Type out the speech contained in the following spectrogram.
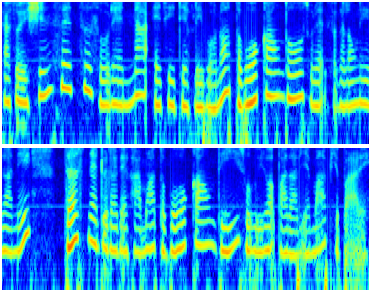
ဒါဆိုရင်ရှင်းစစ်စစ်ဆိုတဲ့ na adjective လေးပေါ့နော်သဘောကောင်းသောဆိုတဲ့စကားလုံးလေးကနေ thus နဲ့တွဲလိုက်တဲ့အခါမှာသဘောကောင်းသည်ဆိုပြီးတော့ဘာသာပြန်မှာဖြစ်ပါတယ်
